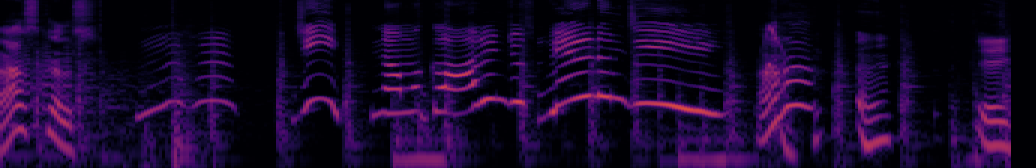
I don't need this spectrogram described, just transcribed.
rascals. ஜி நமக்கு ஆரஞ்சு ஜூஸ் வேணும் ஜி. ஏய்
